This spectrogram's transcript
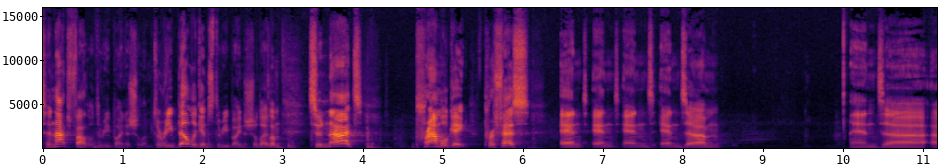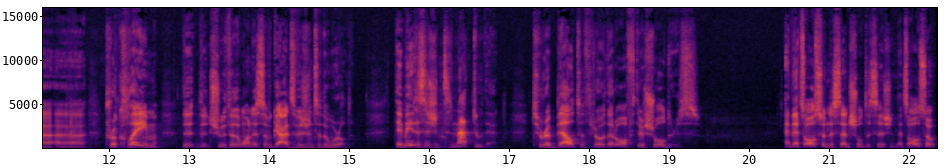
to not follow the Ribono Shel Olam, to rebel against the Ribono Shel Olam, to not promulgate, profess, and and and and um, and uh, uh, uh, proclaim the, the truth of the oneness of God's vision to the world. They made a decision to not do that, to rebel, to throw that off their shoulders. And that's also an essential decision. That's also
